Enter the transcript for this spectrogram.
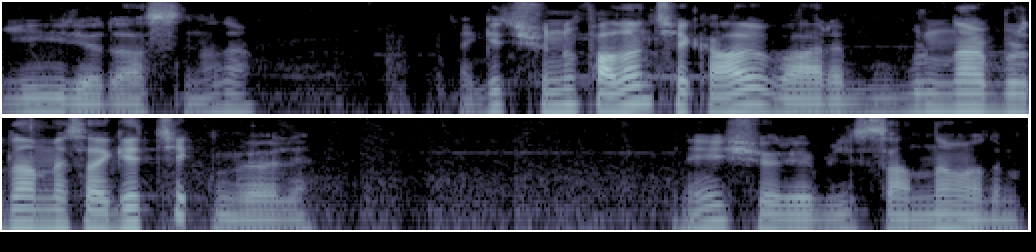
İyi gidiyordu aslında da. Ya git şunu falan çek abi bari. Bunlar buradan mesela geçecek mi böyle? Ne işe yarıyor Bliss anlamadım.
